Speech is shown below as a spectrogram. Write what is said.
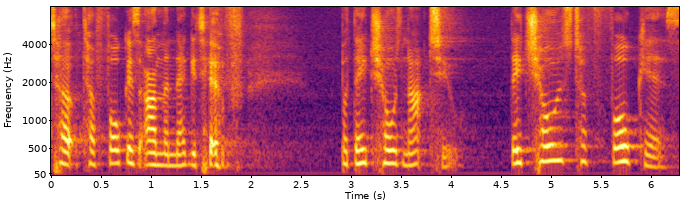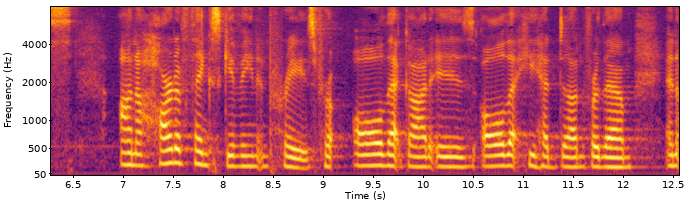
to, to focus on the negative, but they chose not to. They chose to focus on a heart of thanksgiving and praise for all that God is, all that He had done for them, and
